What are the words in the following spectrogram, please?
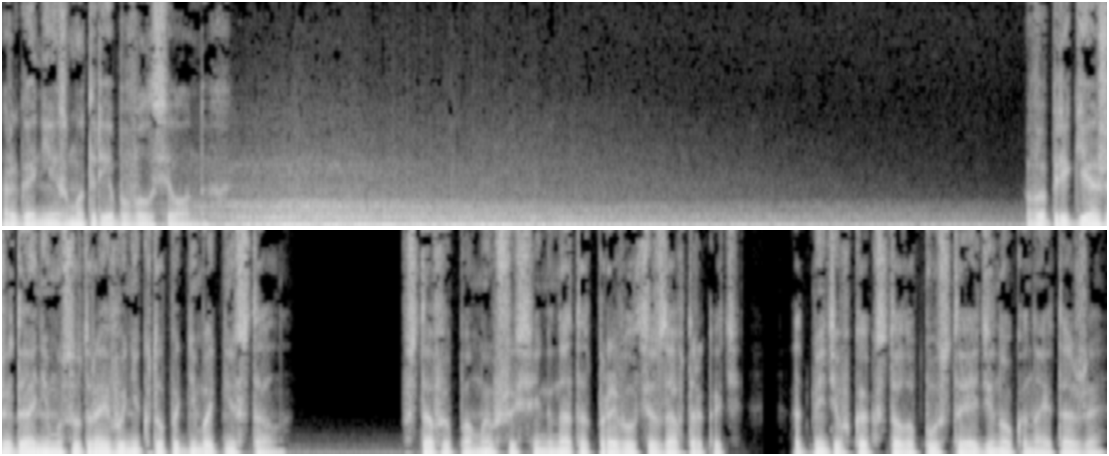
Организму требовался отдых. Вопреки ожиданиям, с утра его никто поднимать не стал. Встав и помывшись, Игнат отправился завтракать, отметив, как стало пусто и одиноко на этаже.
